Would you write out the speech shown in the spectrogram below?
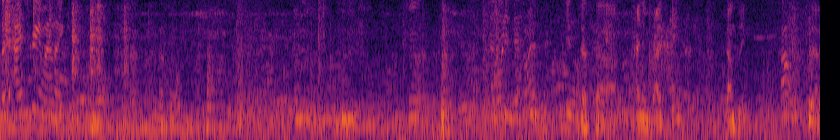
But the ice cream I like. Mm. And what is this one? It's just a kind of rice cake dumpling. Oh, Yeah.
